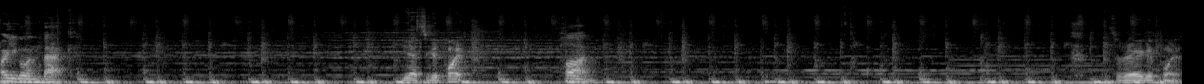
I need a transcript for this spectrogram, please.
are you going back? Yeah, that's a good point. Pawn. That's a very good point.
